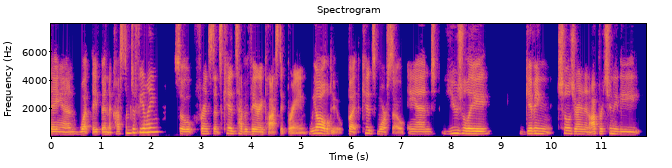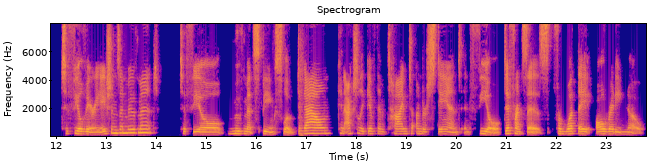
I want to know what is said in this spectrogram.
than what they've been accustomed to feeling. So, for instance, kids have a very plastic brain. We all do, but kids more so. And usually, giving children an opportunity to feel variations in movement to feel movements being slowed down, can actually give them time to understand and feel differences from what they already know.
